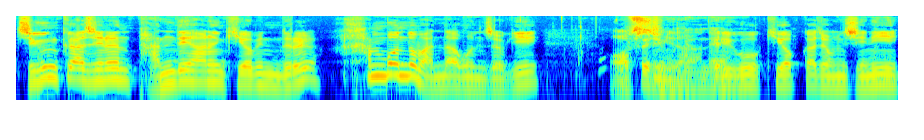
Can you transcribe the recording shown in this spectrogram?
지금까지는 반대하는 기업인들을 한 번도 만나본 적이 없습니다. 없으시군요. 네. 그리고 기업가 정신이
